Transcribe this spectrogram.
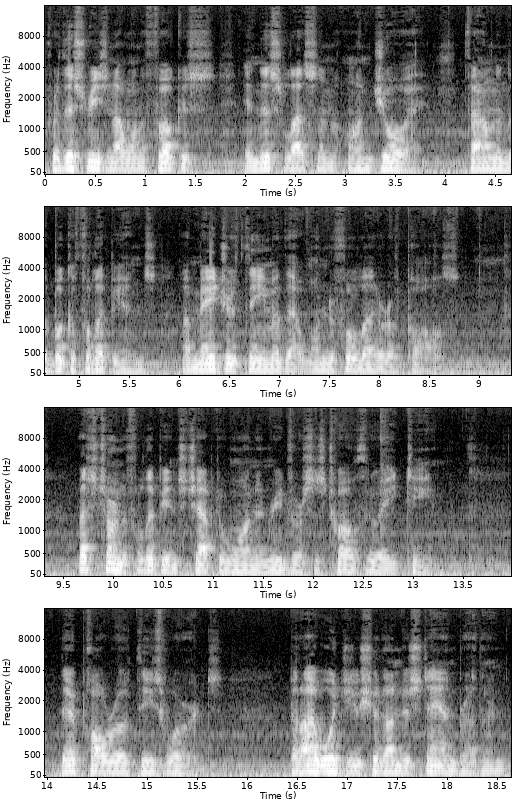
For this reason, I want to focus in this lesson on joy found in the book of Philippians, a major theme of that wonderful letter of Paul's. Let's turn to Philippians chapter 1 and read verses 12 through 18. There Paul wrote these words But I would you should understand, brethren,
